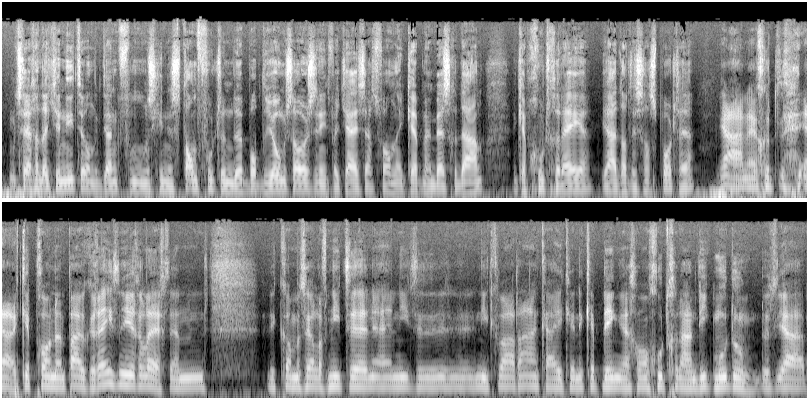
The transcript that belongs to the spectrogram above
Ik moet zeggen dat je niet, want ik denk van misschien een stampvoetende Bob de Jong, zo is het niet. Wat jij zegt van, ik heb mijn best gedaan, ik heb goed gereden. Ja, dat is al sport, hè? Ja, nee, goed. Ja, ik heb gewoon een puike race neergelegd. En ik kan mezelf niet, uh, niet, niet kwaad aankijken. En ik heb dingen gewoon goed gedaan die ik moet doen. Dus ja,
